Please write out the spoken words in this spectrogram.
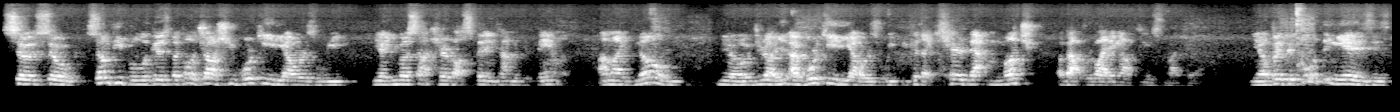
So, so some people look at us like, oh, Josh, you work 80 hours a week. You know, you must not care about spending time with your family. I'm like, no, you know, dude, I, I work 80 hours a week because I care that much about providing opportunities for my family. You know, but the cool thing is, is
